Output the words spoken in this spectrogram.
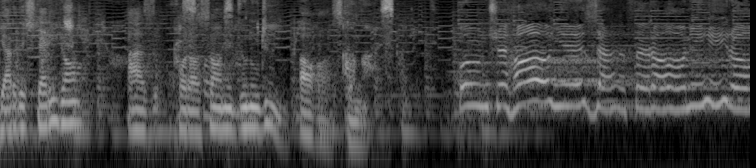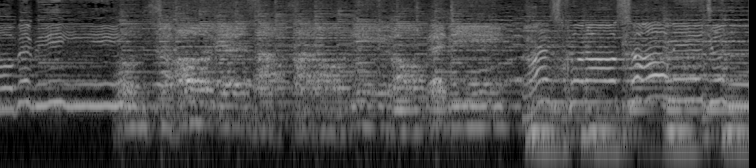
گردشگری را از خراسان جنوبی آغاز کنید قنچه های زعفرانی را ببین. قنچه های زعفرانی را ببین. از خراسان جنوب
